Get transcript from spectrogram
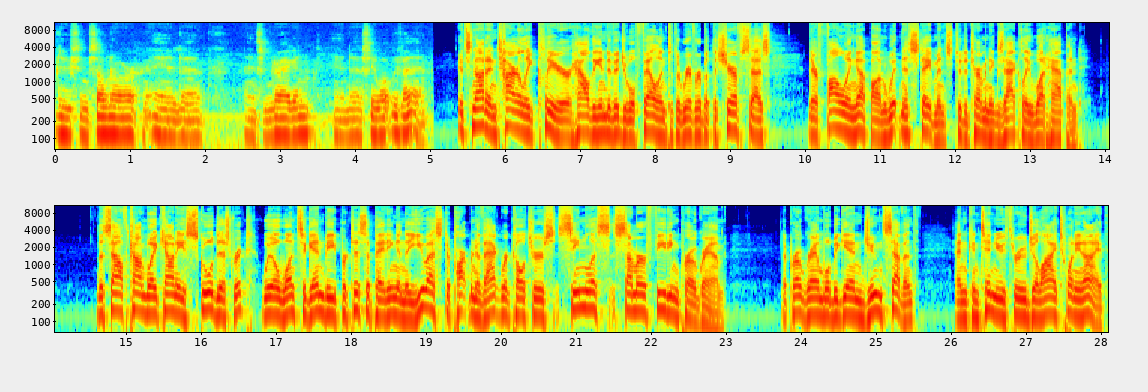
do some sonar and uh, and some dragon and uh, see what we find. It's not entirely clear how the individual fell into the river, but the sheriff says they're following up on witness statements to determine exactly what happened. The South Conway County School District will once again be participating in the U.S. Department of Agriculture's Seamless Summer Feeding Program. The program will begin June 7th and continue through July 29th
